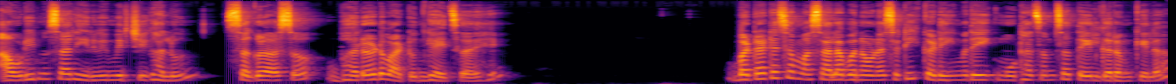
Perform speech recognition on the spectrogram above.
आवडीनुसार हिरवी मिरची घालून सगळं असं भरड वाटून घ्यायचं आहे. बटाट्याचा मसाला बनवण्यासाठी कढईमध्ये एक मोठा चमचा तेल गरम केलं.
